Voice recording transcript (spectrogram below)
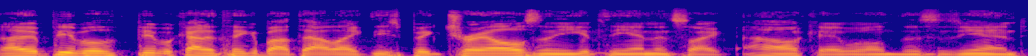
Uh, people people kind of think about that like these big trails, and you get to the end, and it's like, oh, okay, well, this is the end.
